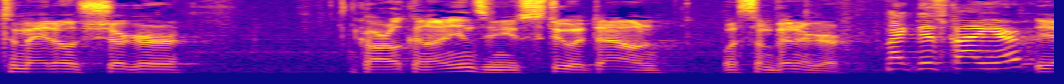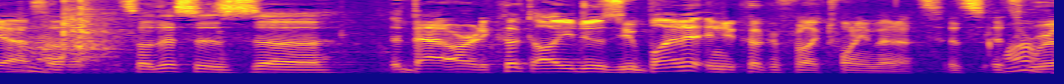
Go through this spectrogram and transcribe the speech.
tomatoes, sugar, garlic, and onions, and you stew it down with some vinegar. Like this guy here? Yeah, so so this is uh, that already cooked. All you do is you blend it and you cook it for like 20 minutes. It's it's really we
